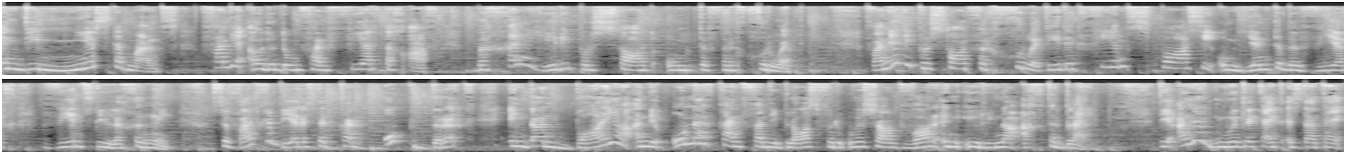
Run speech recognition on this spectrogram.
in die meeste mans van die ouderdom van 40 af begin hierdie prostaat om te vergroot. Wanneer die prostaat vergroot, het dit geen spasie om heen te beweeg weens die ligging nie. So wat gebeur is dit kan opdruk en dan baie aan die onderkant van die blaas veroorsaak waarin urine agterbly. Die ander moontlikheid is dat hy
